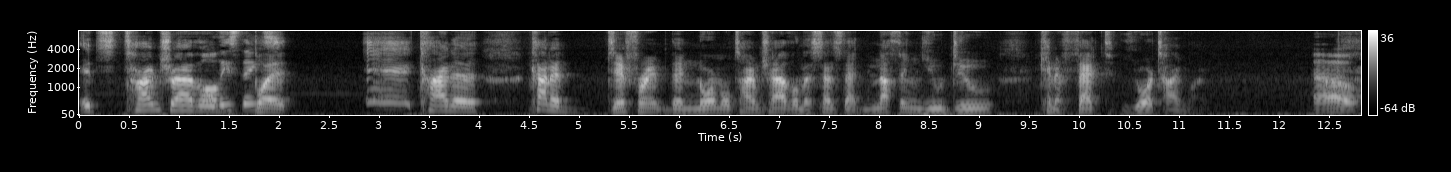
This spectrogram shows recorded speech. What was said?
it's time travel, All these things? but kind of kind of different than normal time travel in the sense that nothing you do can affect your timeline. Oh,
